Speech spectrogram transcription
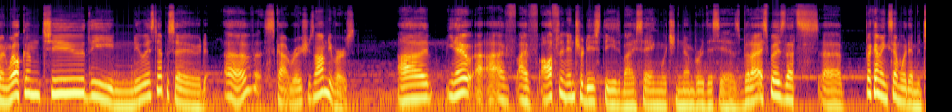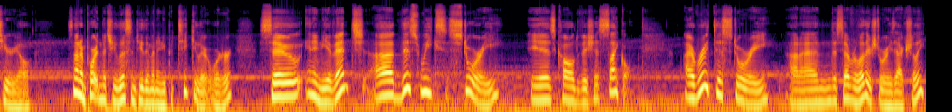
and welcome to the newest episode of Scott Roche's Omniverse. Uh, you know, I've I've often introduced these by saying which number this is, but I suppose that's uh, becoming somewhat immaterial. It's not important that you listen to them in any particular order. So, in any event, uh, this week's story is called Vicious Cycle. I wrote this story, uh, and several other stories actually,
